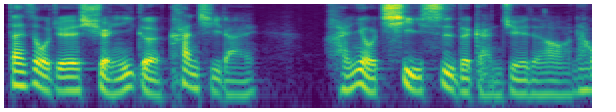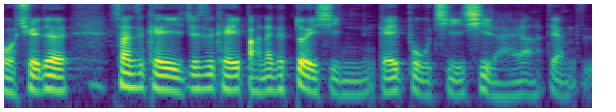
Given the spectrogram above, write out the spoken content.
但是我觉得选一个看起来很有气势的感觉的哦，那我觉得算是可以，就是可以把那个队形给补齐起来啦这样子。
